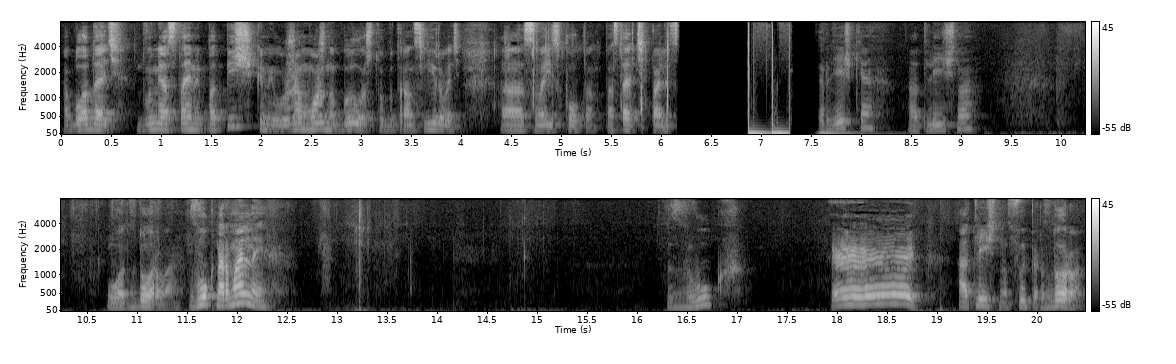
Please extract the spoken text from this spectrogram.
обладать двумя стами подписчиками уже можно было, чтобы транслировать э, свои скопы. Поставьте палец. Сердечки. Отлично. Вот, здорово. Звук нормальный? Звук. Отлично, супер, здорово.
